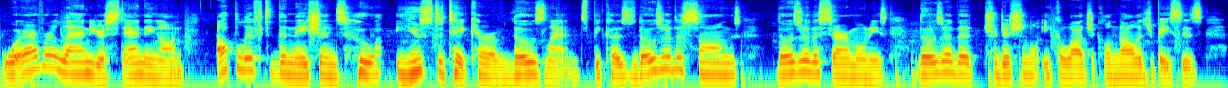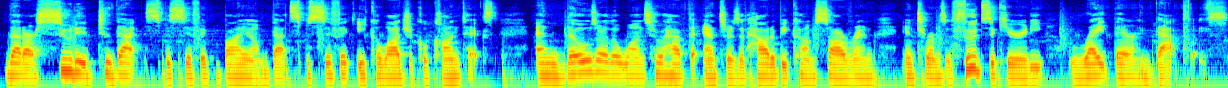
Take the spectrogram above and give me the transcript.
wherever land you're standing on, uplift the nations who used to take care of those lands because those are the songs, those are the ceremonies, those are the traditional ecological knowledge bases that are suited to that specific biome, that specific ecological context. And those are the ones who have the answers of how to become sovereign in terms of food security right there in that place.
